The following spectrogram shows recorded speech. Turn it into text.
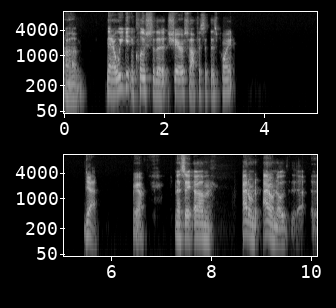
Um, then are we getting close to the sheriff's office at this point? Yeah. And I say, um, I don't, I don't know. Uh,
